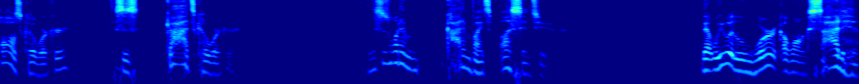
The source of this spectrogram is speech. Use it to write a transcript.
Paul's coworker. This is God's coworker. And this is what invites us into. That we would work alongside him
